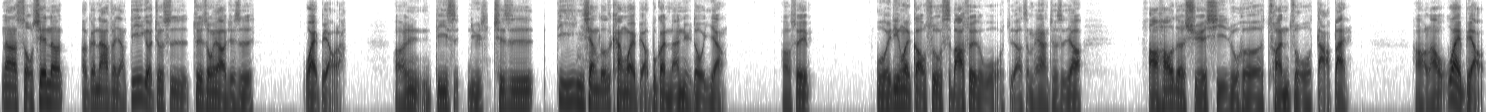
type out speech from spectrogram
那首先呢，呃，跟大家分享第一个就是最重要就是。外表啦，啊，第一是女，其实第一印象都是看外表，不管男女都一样，哦，所以我一定会告诉十八岁的我就要怎么样，就是要好好的学习如何穿着打扮，好，然后外表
